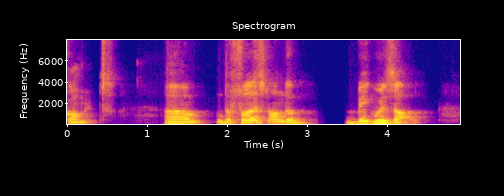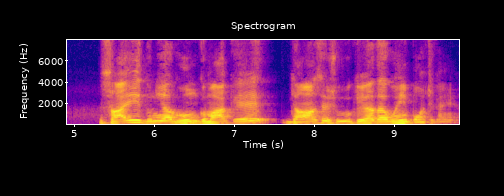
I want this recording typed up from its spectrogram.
comments. Um, the first on the big result. सारी दुनिया घूम घुमा के जहां से शुरू किया था वहीं पहुंच गए हैं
